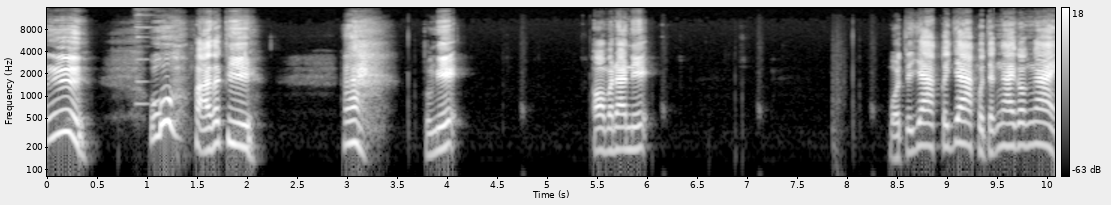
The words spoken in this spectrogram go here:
เอออู้ผ่านสักทีตรงนี้ ออกมาด้านนี้บทจะยากก็ยากบทจะง่ายก็ง่าย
